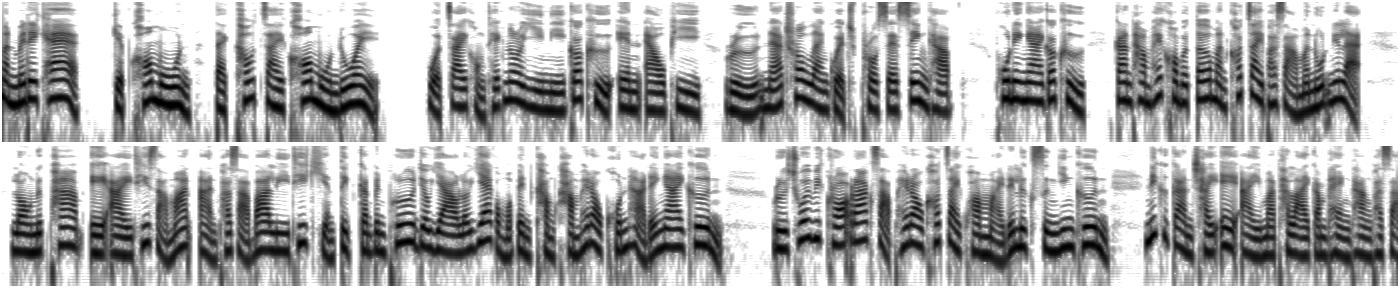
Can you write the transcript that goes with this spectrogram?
มันไม่ได้แค่ เก็บข้อมูล แต่เข้าใจข้อมูลด้วย หัวใจของเทคโนโลยีนี้ก็คือ NLP หรือ Natural Language Processing ครับ พูดง่ายๆก็คือ การทำให้คอมพิวเตอร์มันเข้าใจภาษามนุษย์นี่แหละ ลองนึกภาพ AI ที่สามารถอ่านภาษาบาลีที่เขียนติดกันเป็นพืชยาวๆ แล้วแยกออกมาเป็นคำๆให้เราค้นหาได้ง่ายขึ้นหรือช่วยวิเคราะห์รากศัพท์ให้เราเข้าใจความหมายได้ลึกซึ้งยิ่งขึ้น นี่คือการใช้ AI มาทลายกำแพงทางภาษา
